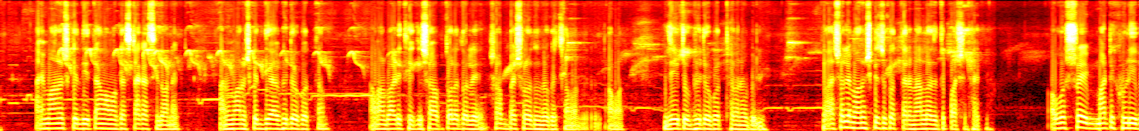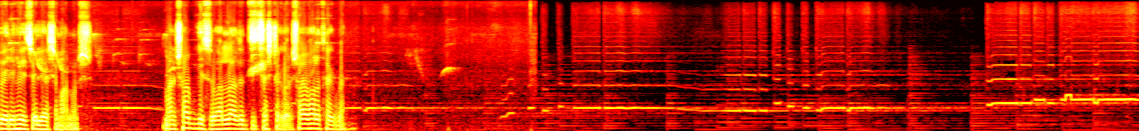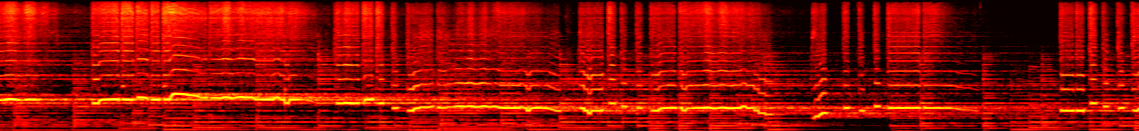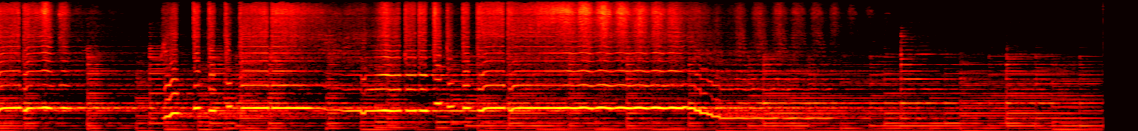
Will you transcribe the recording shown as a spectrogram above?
আমি মানুষকে দিতাম, আমার কাছে টাকা ছিল অনেক। আমি মানুষকে দেওয়া ভিডিও করতাম। আমার বাড়ি থেকে সব তলে তলে সবাই ষড়যন্ত্র করছে আমাদের আমার। যে ইউটিউব ভিডিও করতে হবে না বলি। তো আসলে মানুষ কিছু করতে পারে না, আল্লাহ যদি পাশে থাকে। অবশ্যই মাটি খুঁড়িয়ে বেরিয়ে হয়ে চলে আসে মানুষ। মানে সব কিছু আল্লাহ যদি চেষ্টা করে, সবাই ভালো থাকবেন।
